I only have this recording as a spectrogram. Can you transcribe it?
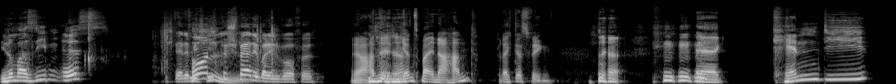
Die Nummer 7 ist Ich werde mich Von- nicht beschweren über den Würfel. Ja, hat er Ja. den Jens mal in der Hand? Vielleicht deswegen. äh, Candy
